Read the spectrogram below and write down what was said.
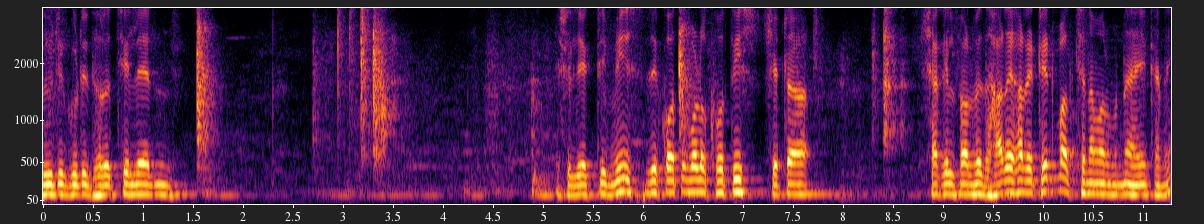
দুইটি গুটি ধরেছিলেন। আসলে একটি মিস যে কত বড় ক্ষতি, সেটা শাকিল পারভেদ হারে হারে টের পাচ্ছেন আমার মনে হয় এখানে।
